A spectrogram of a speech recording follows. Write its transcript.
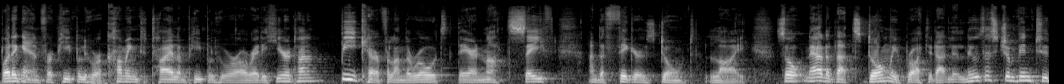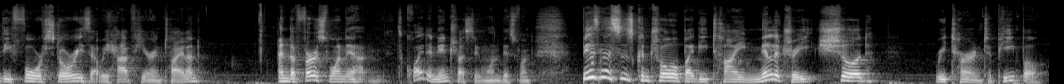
But again, for people who are coming to Thailand, people who are already here in Thailand, be careful on the roads. They are not safe and the figures don't lie. So now that that's done, we've brought you that little news. Let's jump into the four stories that we have here in Thailand. And the first one, uh, it's quite an interesting one, this one. Businesses controlled by the Thai military should return to people.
